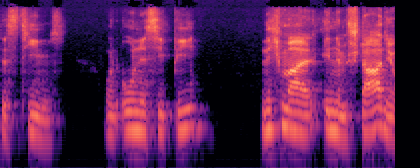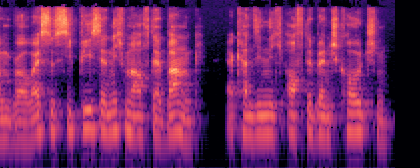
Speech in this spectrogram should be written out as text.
des Teams. Und ohne CP, nicht mal in einem Stadion, Bro, weißt du, CP ist ja nicht mal auf der Bank. Er kann sie nicht auf der Bench coachen.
